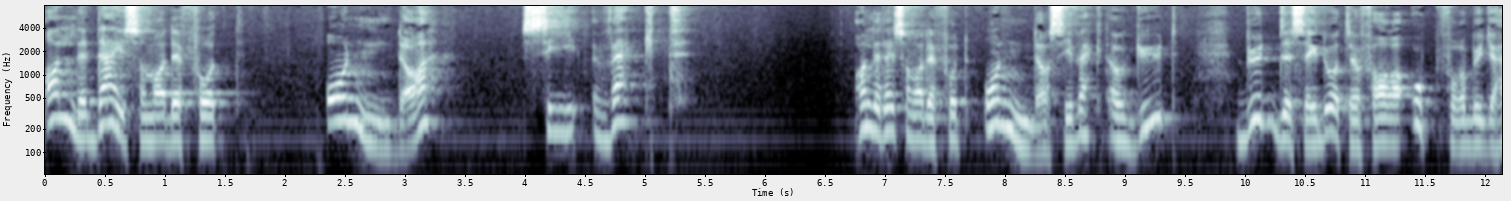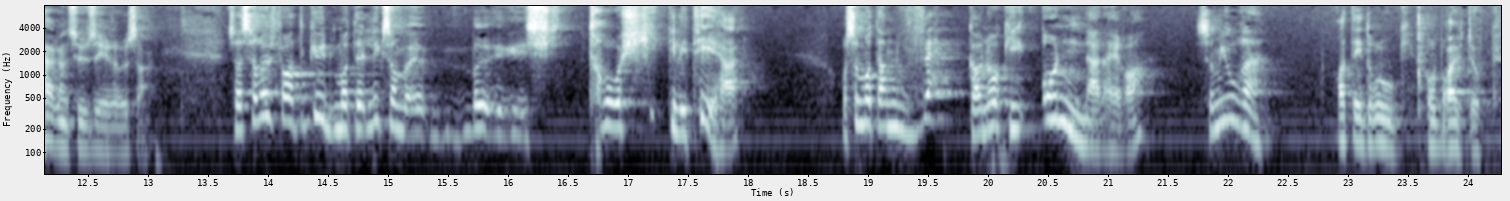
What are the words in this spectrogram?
alle de som hadde fått ånda si vekt Alle de som hadde fått ånda si vekt av Gud, budde seg da til å fare opp for å bygge Herrens hus i Jerusalem. Så det ser ut for at Gud måtte liksom eh, trå skikkelig til her. Og så måtte han vekke noe i ånda deres som gjorde at de drog og brøt opp.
